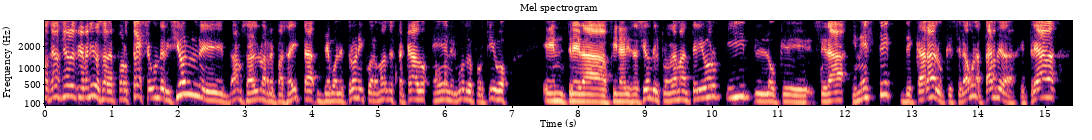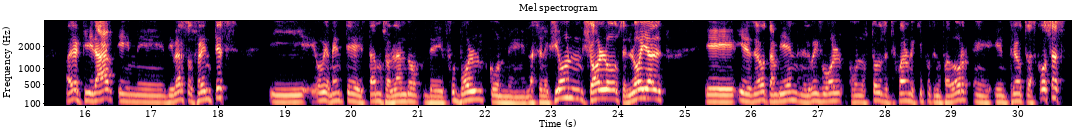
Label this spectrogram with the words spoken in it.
nosotros, señoras y señores. Bienvenidos a Deportes, segunda edición. vamos a darle una repasadita de boletrónico a lo más destacado en el mundo deportivo entre la finalización del programa anterior y lo que será en este, de cara a lo que será una tarde ajetreada. Hay actividad en eh, diversos frentes y obviamente estamos hablando de fútbol con eh, la selección, Cholos, el Loyal eh, y desde luego también en el béisbol con los Toros de Tijuana, un equipo triunfador, entre otras cosas.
